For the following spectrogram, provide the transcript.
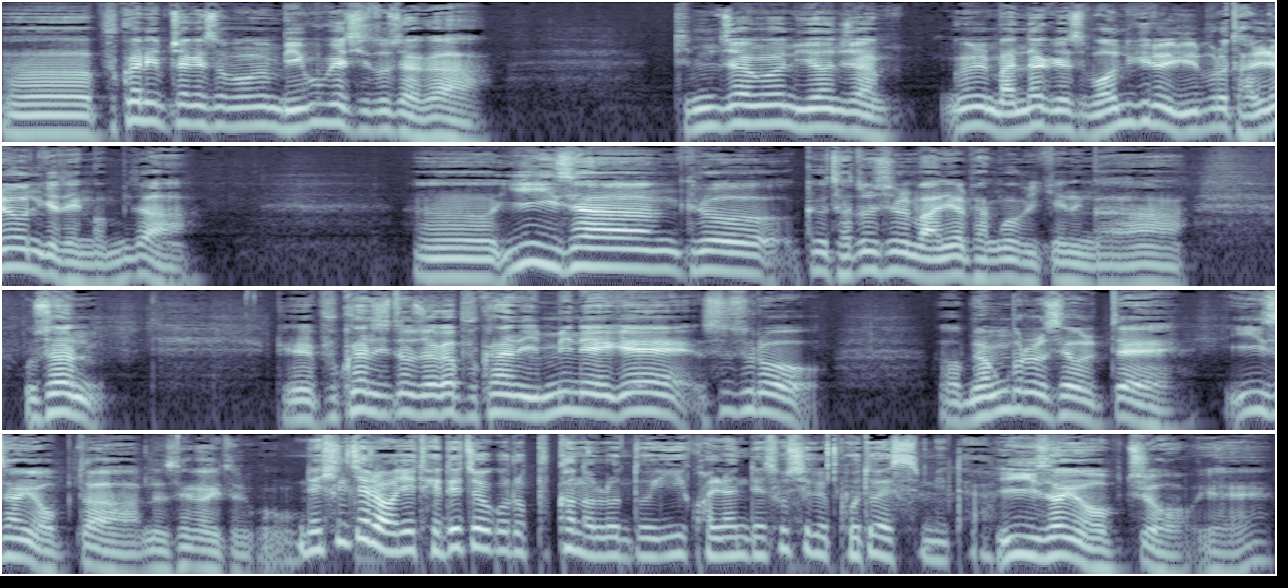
어, 북한 입장에서 보면 미국의 지도자가 김정은 위원장을 만나기 위해서 먼 길을 일부러 달려온 게 된 겁니다. 어, 이 이상 그, 그 자존심을 많이 할 방법이 있겠는가. 우선 그 북한 지도자가 북한 인민에게 스스로 어, 명분을 세울 때이 이상이 없다는 생각이 들고. 네, 실제로 어제 대대적으로 북한 언론도 이 관련된 소식을 보도했습니다. 이 이상이 없죠. 예.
